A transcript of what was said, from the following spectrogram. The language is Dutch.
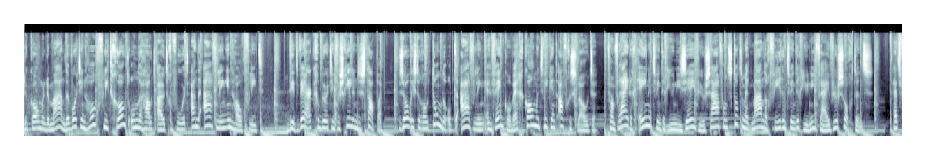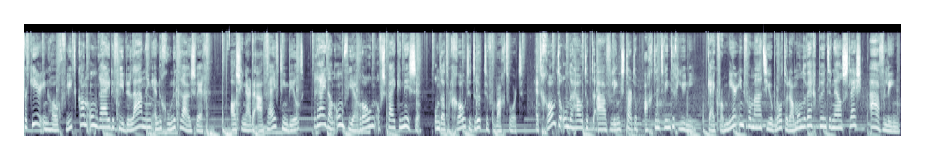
De komende maanden wordt in Hoogvliet groot onderhoud uitgevoerd aan de Aveling in Hoogvliet. Dit werk gebeurt in verschillende stappen. Zo is de rotonde op de Aveling en Venkelweg komend weekend afgesloten. Van vrijdag 21 juni 7 uur s avonds tot en met maandag 24 juni 5 uur s ochtends. Het verkeer in Hoogvliet kan omrijden via de Laning en de Groene Kruisweg. Als je naar de A15 wilt, rij dan om via Roon of Spijkenisse, omdat er grote drukte verwacht wordt. Het grote onderhoud op de Aveling start op 28 juni. Kijk voor meer informatie op rotterdamonderweg.nl/slash Aveling.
